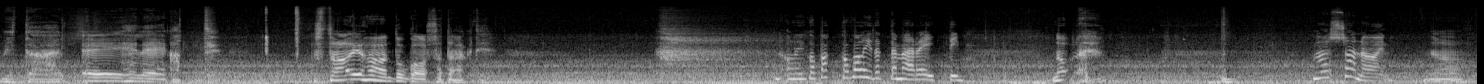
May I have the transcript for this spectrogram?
Mitä? Ei helekatti. Sitä on ihan tukossa takti. No oliko pakko valita tämä reitti? No, Mä sanoin. joo.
